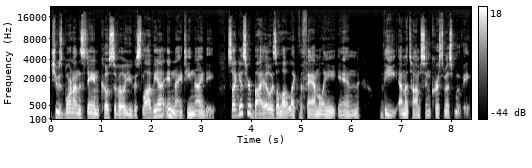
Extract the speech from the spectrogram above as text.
She was born on this day in Kosovo, Yugoslavia in 1990. So I guess her bio is a lot like the family in the Emma Thompson Christmas movie,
